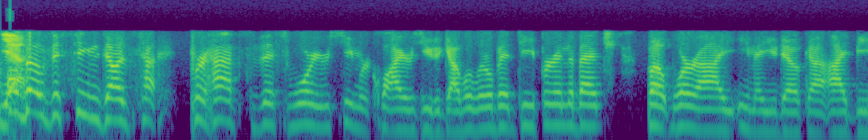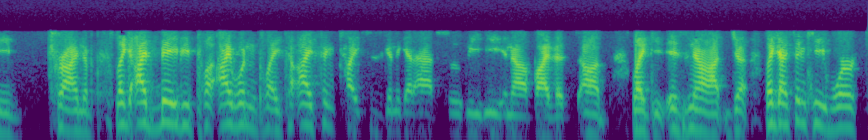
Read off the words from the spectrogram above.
Yeah. although this team does t- perhaps this Warriors team requires you to go a little bit deeper in the bench, but were I Ime Udoka, I'd be trying to like I'd maybe play I wouldn't play I think Theis is going to get absolutely eaten up by the uh like is not just like I think he worked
